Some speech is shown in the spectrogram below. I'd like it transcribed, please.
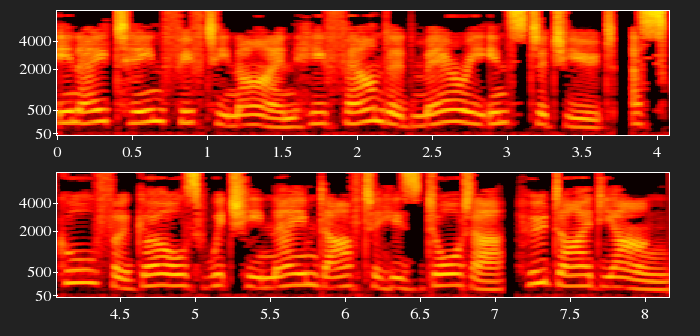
In 1859 he founded Mary Institute, a school for girls which he named after his daughter, who died young.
